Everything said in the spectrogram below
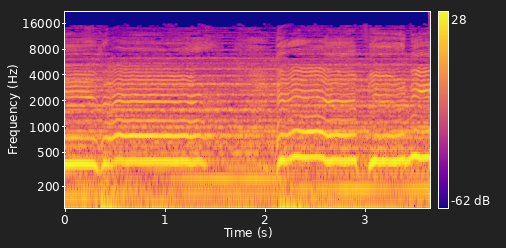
be there if you need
